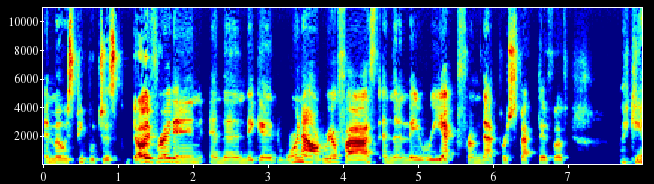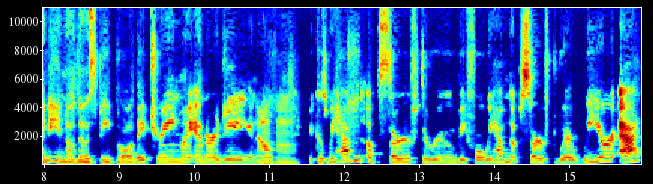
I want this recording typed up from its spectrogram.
and most people just dive right in and then they get worn out real fast and then they react from that perspective of I can't handle those people. They drain my energy, you know, mm-hmm. because we haven't observed the room before. We haven't observed where we are at.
